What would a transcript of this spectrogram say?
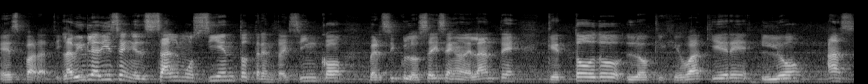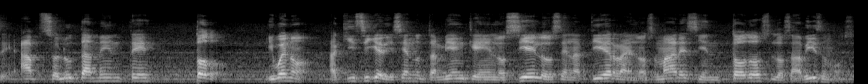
es para ti. La Biblia dice en el Salmo 135, versículo 6 en adelante, que todo lo que Jehová quiere lo hace, absolutamente todo. Y bueno, aquí sigue diciendo también que en los cielos, en la tierra, en los mares y en todos los abismos.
